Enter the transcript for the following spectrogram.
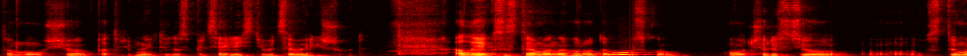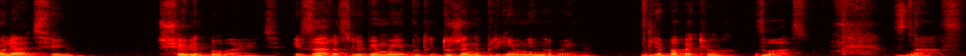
тому що потрібно йти до спеціалістів і це вирішувати. Але як система нагорода мозку, через цю стимуляцію, що відбувається? І зараз, любі мої, будуть дуже неприємні новини для багатьох з вас, з нас.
